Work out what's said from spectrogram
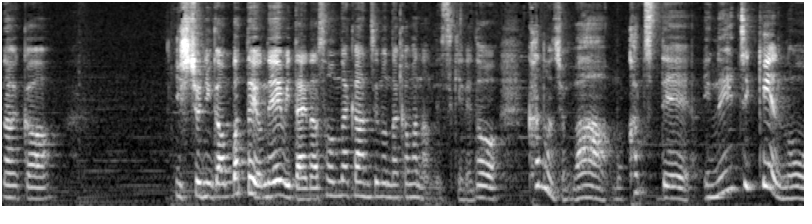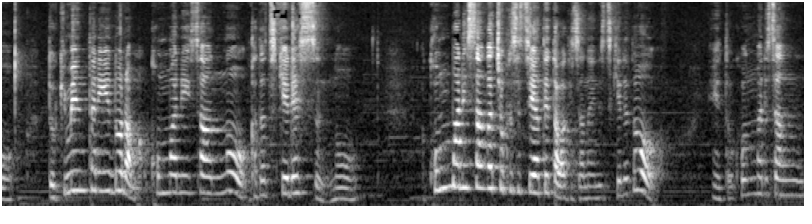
なんか一緒に頑張ったよねみたいなそんな感じの仲間なんですけれど彼女はもうかつて NHK のドキュメンタリードラマこんまりさんの片付けレッスンのこんまりさんが直接やってたわけじゃないんですけれど、えーと、こんまりさん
